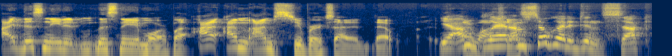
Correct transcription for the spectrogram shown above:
I this needed this needed more, but I, I'm I'm super excited that Yeah, I'm glad. I'm so glad it didn't suck.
